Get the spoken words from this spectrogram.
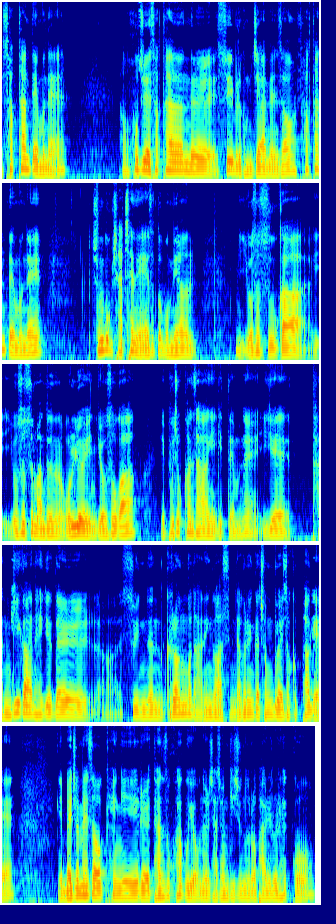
석탄 때문에 어, 호주의 석탄을 수입을 금지하면서 석탄 때문에 중국 자체 내에서도 보면 이 요소수가 이 요소수를 만드는 원료인 요소가 부족한 상황이기 때문에 이게 단기간 해결될 어, 수 있는 그런 건 아닌 것 같습니다. 그러니까 정부에서 급하게 매점 해석 행위를 단속하고요. 오늘 자정 기준으로 발의를 했고,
